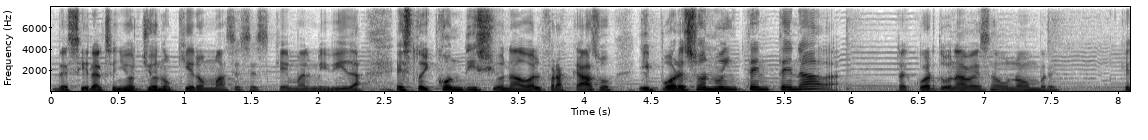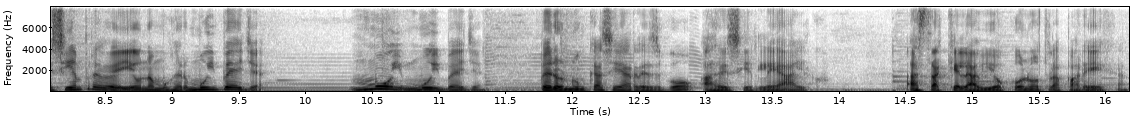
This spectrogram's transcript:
decir al Señor, yo no quiero más ese esquema en mi vida, estoy condicionado al fracaso y por eso no intenté nada. Recuerdo una vez a un hombre que siempre veía una mujer muy bella, muy, muy bella, pero nunca se arriesgó a decirle algo, hasta que la vio con otra pareja,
